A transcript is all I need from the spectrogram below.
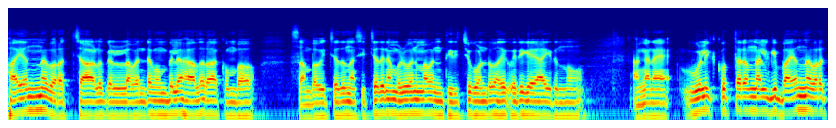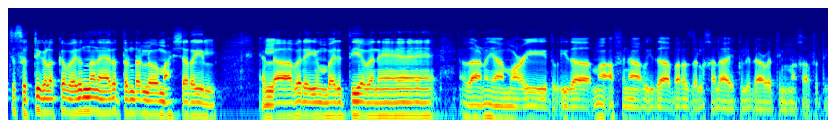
ഭയന്ന് വിറച്ച ആളുകൾ അവന്റെ മുമ്പിൽ ഹാജറാക്കുമ്പോൾ സംഭവിച്ചത് നശിച്ചതിനെ മുഴുവനും അവൻ തിരിച്ചു കൊണ്ടു വരികയായിരുന്നു. അങ്ങനെ വിളിക്കുത്തരം നൽകി ഭയന്ന് വിറച്ച് സൃഷ്ടികളൊക്കെ വരുന്ന നേരത്തുണ്ടല്ലോ മഹ്ഷറയിൽ. എല്ലാവരെയും വരുത്തിയവനെ. അതാണ് യാ മൊയ്തു ഇതാ മ അഫ്നാഹു ഇതാ ബറസൽ ഖലായിക്കുൽ ലിദഅവതി മഖാഫത്തി.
